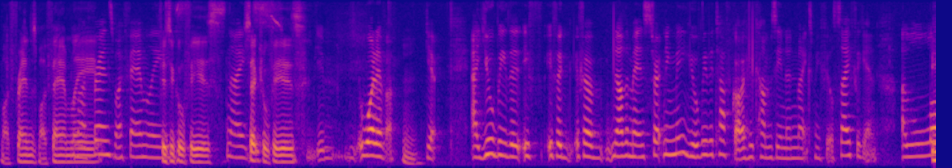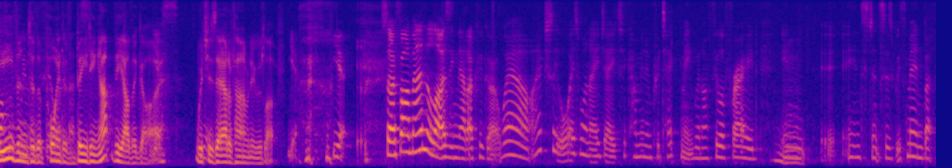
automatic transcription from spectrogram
My friends, my family, my friends, my family, physical fears, snakes, sexual fears. whatever. Hmm. Yeah. Uh, you'll be the if if a, if another man's threatening me, you'll be the tough guy who comes in and makes me feel safe again. A lot of Even to the point like of beating up the other guy, Yes. which Yeah. is out of harmony with love. Yes. Yeah. So if I'm analysing that, I could go, wow, I actually always want AJ to come in and protect me when I feel afraid in Mm. uh, instances with men. But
